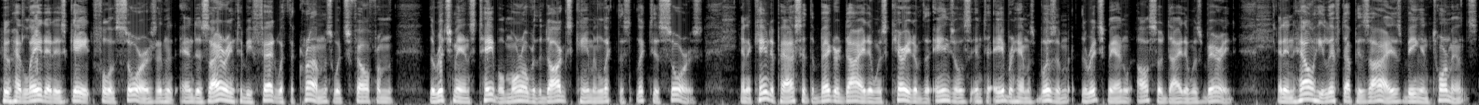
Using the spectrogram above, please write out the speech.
who had laid at his gate full of sores, and, and desiring to be fed with the crumbs which fell from the rich man's table. Moreover, the dogs came and licked, the, licked his sores. And it came to pass that the beggar died and was carried of the angels into Abraham's bosom. The rich man also died and was buried. And in hell he lift up his eyes, being in torments,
